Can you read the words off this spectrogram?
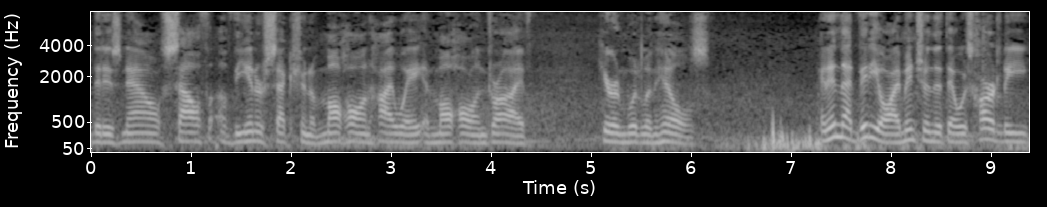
that is now south of the intersection of Mulholland Highway and Mulholland Drive here in Woodland Hills. And in that video, I mentioned that there was hardly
